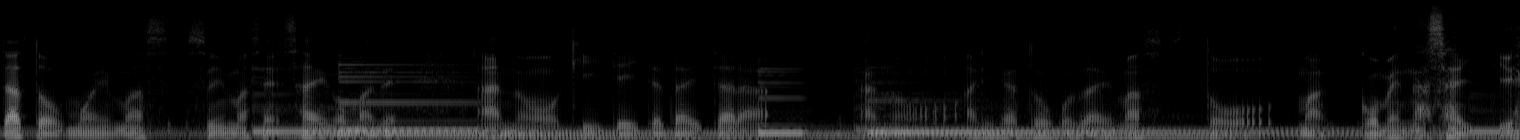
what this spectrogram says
だと思います。すいません。最後まであの聞いていただいたらあのありがとうございますとまあごめんなさいっていう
